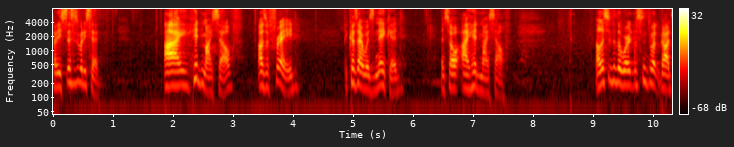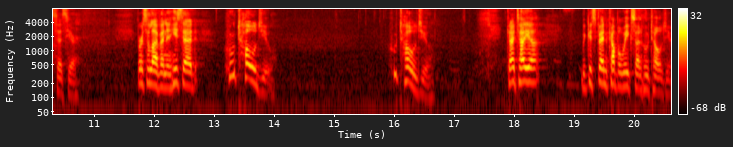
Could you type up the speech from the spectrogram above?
But he, this is what he said I hid myself. I was afraid because I was naked, and so I hid myself. Now listen to the word, listen to what God says here. Verse 11, and he said, Who told you? Who told you? Can I tell you? We could spend a couple weeks on who told you.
